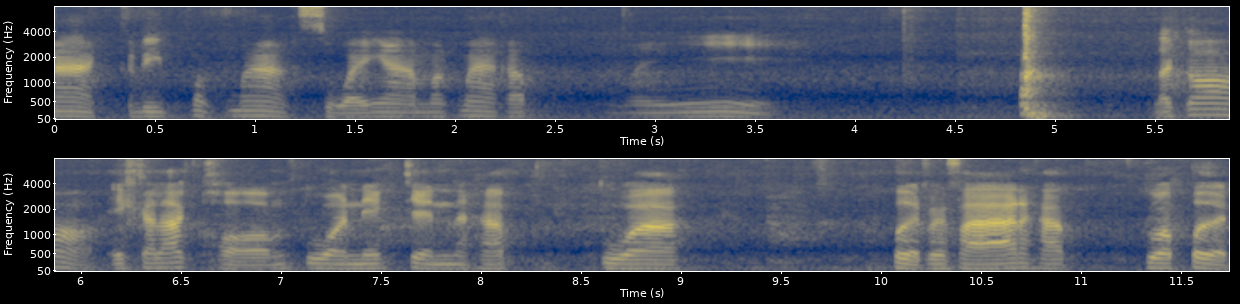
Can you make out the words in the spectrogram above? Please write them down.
มากๆกริปมากๆ สวยงามมากๆครับนี่แล้วก็เอกลักษณ์ของตัว Next Gen นะครับ ตัวเปิดไฟฟ้านะครับ ตัวเปิด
